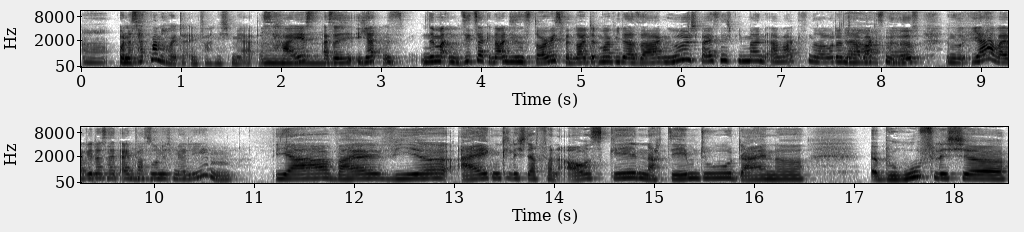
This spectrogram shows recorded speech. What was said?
ja. Und das hat man heute einfach nicht mehr. Das mhm. heißt, also ich hat, man sieht es ja genau in diesen Stories, wenn Leute immer wieder sagen, ich weiß nicht, wie man Erwachsener oder eine Erwachsene ist. So, ja, weil wir das halt einfach so nicht mehr leben. Ja, weil wir eigentlich davon ausgehen, nachdem du deine äh, berufliche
